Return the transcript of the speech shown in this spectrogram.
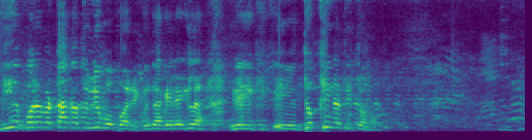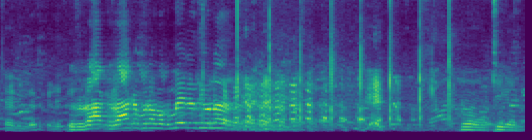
দিয়ে পরে আবার টাকা তো নিবো পরে, কিন্তু আগে এগুলা দক্ষিণা দিতে হয়। রাগ রাগ এবার আমাকে মেরে দিও না। হ্যাঁ ঠিক আছে।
